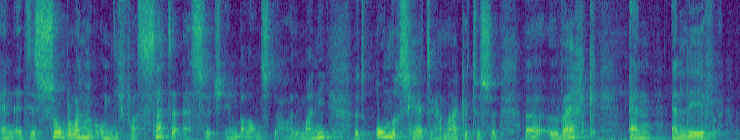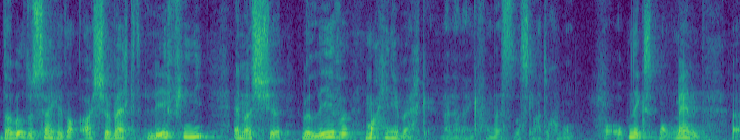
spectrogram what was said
En het is zo belangrijk om die facetten as such in balans te houden. Maar niet het onderscheid te gaan maken tussen uh, werk en, en leven. Dat wil dus zeggen dat als je werkt, leef je niet. En als je wil leven, mag je niet werken. En dan denk ik van, dat, dat slaat toch gewoon op niks. Want mijn uh,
